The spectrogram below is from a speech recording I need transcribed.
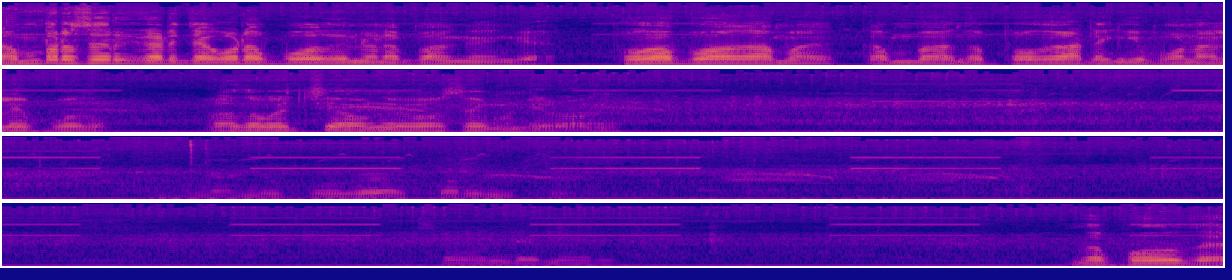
கம்ப்ரஸருக்கு கிடைச்சா கூட போதும்னு நினைப்பாங்க இங்கே. புகை போகாமல் கம்ப அந்த புகை அடங்கி போனாலே போதும். அதை வச்சு அவங்க விவசாயம் பண்ணிடுவாங்க. அங்கே போக குறைஞ்சிச்சு சவுண்டே மாறி. இந்த போகுது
